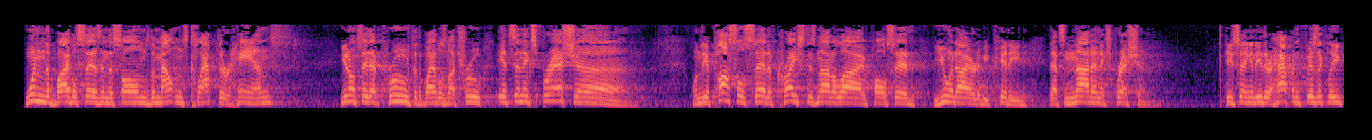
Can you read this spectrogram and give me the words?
When the Bible says in the Psalms, the mountains clap their hands, you don't say that proves that the Bible is not true. It's an expression. When the apostles said, if Christ is not alive, Paul said, you and I are to be pitied. That's not an expression. He's saying it either happened physically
